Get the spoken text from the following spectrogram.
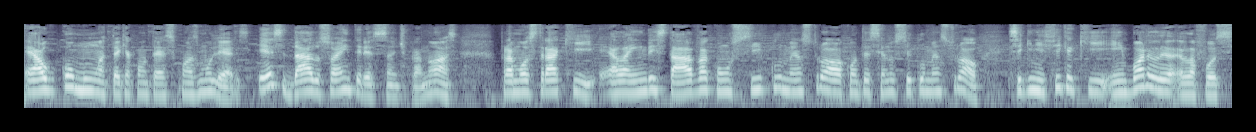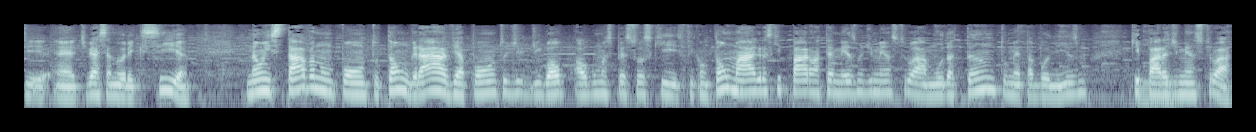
é, é, algo comum até que acontece com as mulheres. Esse dado só é interessante para nós para mostrar que ela ainda estava com o ciclo menstrual, acontecendo o ciclo menstrual. Significa que, embora ela fosse é, tivesse anorexia, não estava num ponto tão grave a ponto de, de, igual algumas pessoas que ficam tão magras que param até mesmo de menstruar. Muda tanto o metabolismo que para de menstruar.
